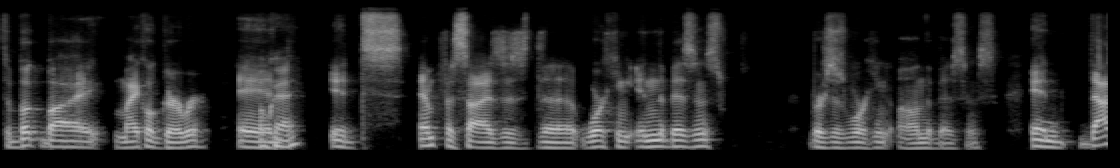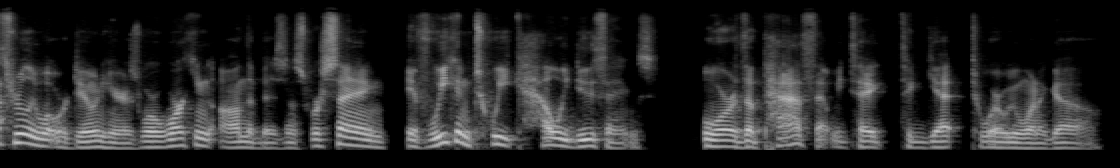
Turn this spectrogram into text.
It's a book by Michael Gerber. And Okay. it emphasizes the working in the business versus working on the business. And that's really what we're doing here is we're working on the business. We're saying if we can tweak how we do things or the path that we take to get to where we want to go,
